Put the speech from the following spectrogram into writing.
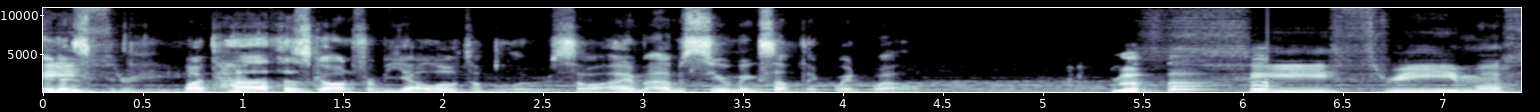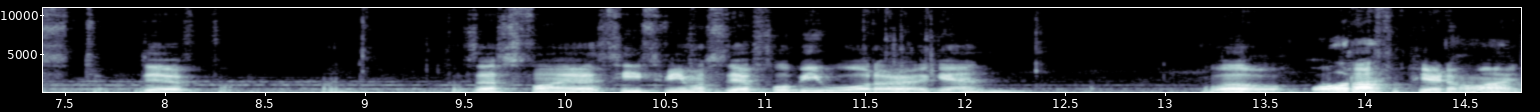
It is- C3. My path has gone from yellow to blue, so I'm, I'm assuming something went well. C3 must therefore if that's fire, C3 must therefore be water again. Whoa. Water? Path appeared on Oh. mine.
